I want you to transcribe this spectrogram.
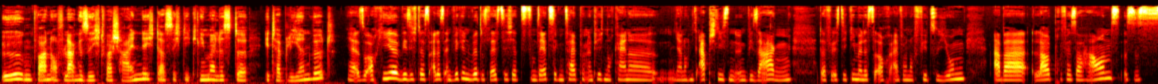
irgendwann auf lange Sicht wahrscheinlich, dass sich die Klimaliste etablieren wird? Ja, also auch hier, wie sich das alles entwickeln wird, das lässt sich jetzt zum jetzigen Zeitpunkt natürlich noch keine, ja noch nicht abschließend irgendwie sagen. Dafür ist die Klimaliste auch einfach noch viel zu jung. Aber laut Professor Hauns ist es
